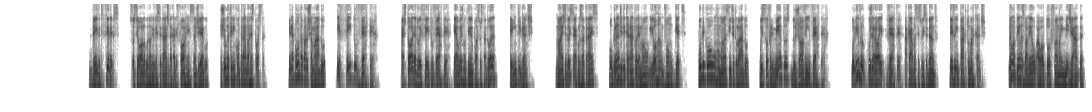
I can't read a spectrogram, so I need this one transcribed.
David Phillips, sociólogo da Universidade da Califórnia em San Diego, julga ter encontrado a resposta. Ele aponta para o chamado efeito Werther. A história do efeito Werther é ao mesmo tempo assustadora e intrigante. Mais de dois séculos atrás, o grande literato alemão Johann von Goethe publicou um romance intitulado Os Sofrimentos do Jovem Werther, o livro, cujo herói Werther acaba se suicidando, teve um impacto marcante. Não apenas valeu ao autor fama imediata,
